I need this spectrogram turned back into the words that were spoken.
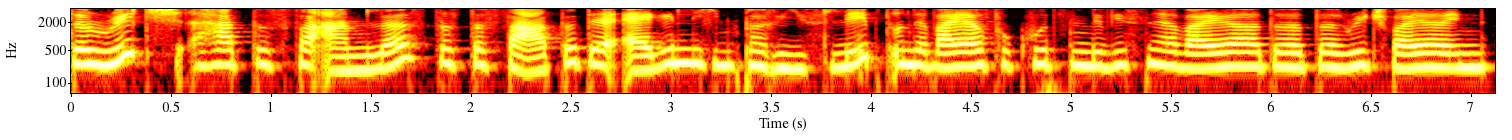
der Rich hat das veranlasst, dass der Vater, der eigentlich in Paris lebt, und er war ja vor kurzem, wir wissen, er war ja, der, der Rich war ja in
